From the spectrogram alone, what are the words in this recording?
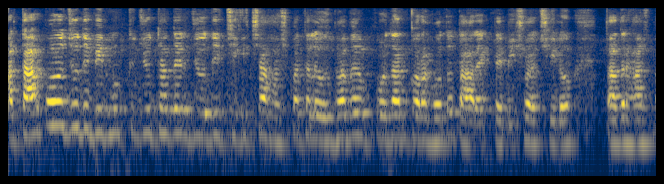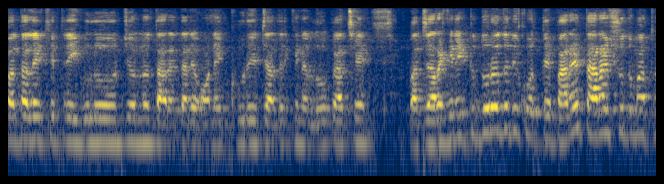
আর তারপরও যদি বীর মুক্তিযোদ্ধাদের যদি চিকিৎসা হাসপাতালে ওইভাবে প্রদান করা হতো তাহলে একটা বিষয় ছিল, তাদের হাসপাতালের ক্ষেত্রে এগুলোর জন্য দাঁড়ে দাঁড়ে অনেক ঘুরে যাদের কিনা লোক আছে বা যারা কিনা একটু দৌড়াদৌড়ি করতে পারে, তারাই শুধুমাত্র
